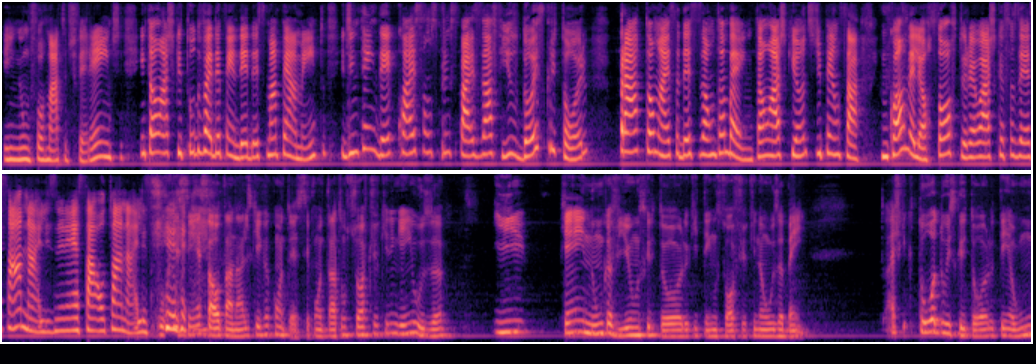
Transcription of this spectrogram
em um formato diferente. Então, acho que tudo vai depender desse mapeamento e de entender quais são os principais desafios do escritório para tomar essa decisão também. Então, acho que antes de pensar em qual o melhor software, eu acho que é fazer essa análise, né? Essa autoanálise. Porque sem essa autoanálise, o que, que acontece? Você contrata um software que ninguém usa. E quem nunca viu um escritório que tem um software que não usa bem? Acho que todo escritório tem algum,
